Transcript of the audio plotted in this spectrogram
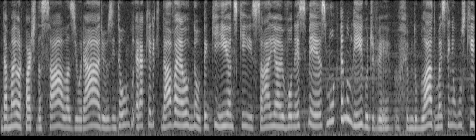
da maior parte das salas e horários. Então, era aquele que dava, eu não, tem que ir antes que saia, eu vou nesse mesmo. Até não ligo de ver o filme dublado, mas tem alguns que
